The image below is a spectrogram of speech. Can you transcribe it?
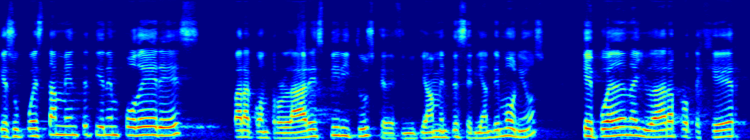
que supuestamente tienen poderes para controlar espíritus, que definitivamente serían demonios, que puedan ayudar a proteger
